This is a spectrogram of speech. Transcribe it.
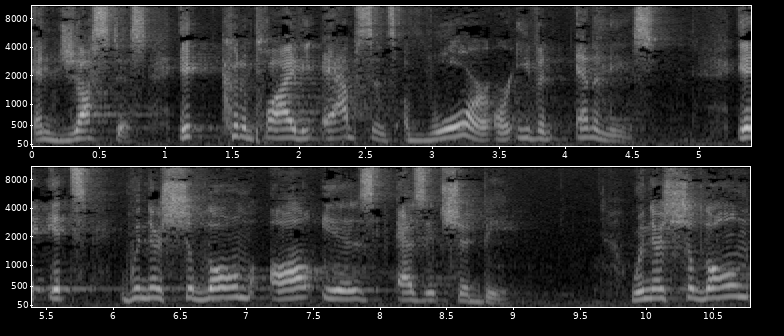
and justice. It could imply the absence of war or even enemies. It, it's when there's shalom, all is as it should be. When there's shalom,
